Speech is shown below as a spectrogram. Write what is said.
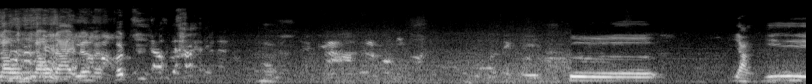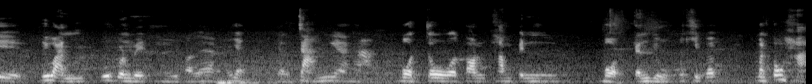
เราเราได้เรื่องนั้นก็เราได้ คืออย่างที่ที่วันพูดบนเวทีตอนแรกนะอย่างอย่างจันเนี่ยฮะบทโจตอนทำเป็นบทกันอยู่ก็คิดว่ามันต้องหา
